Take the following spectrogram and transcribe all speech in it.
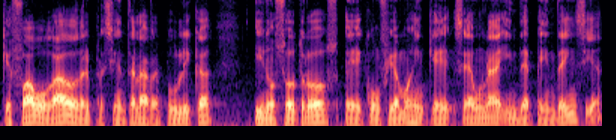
que fue abogado del presidente de la República y nosotros eh, confiamos en que sea una independencia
